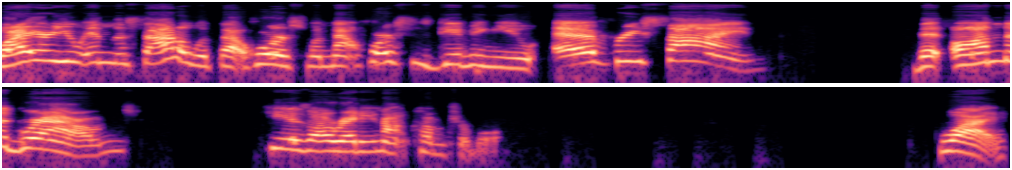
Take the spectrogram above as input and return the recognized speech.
Why are you in the saddle with that horse when that horse is giving you every sign that on the ground he is already not comfortable? Why?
